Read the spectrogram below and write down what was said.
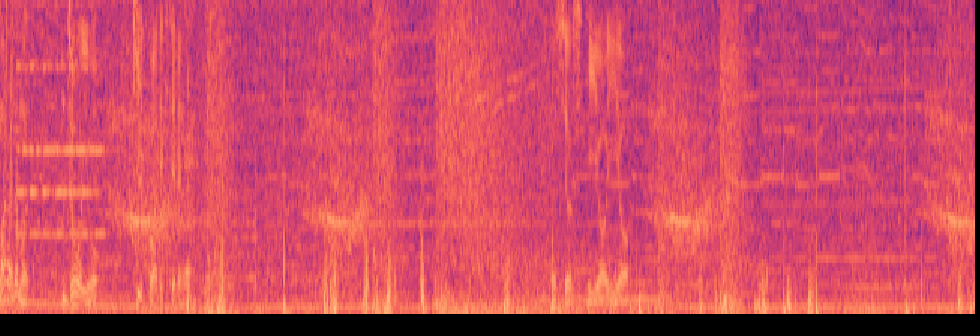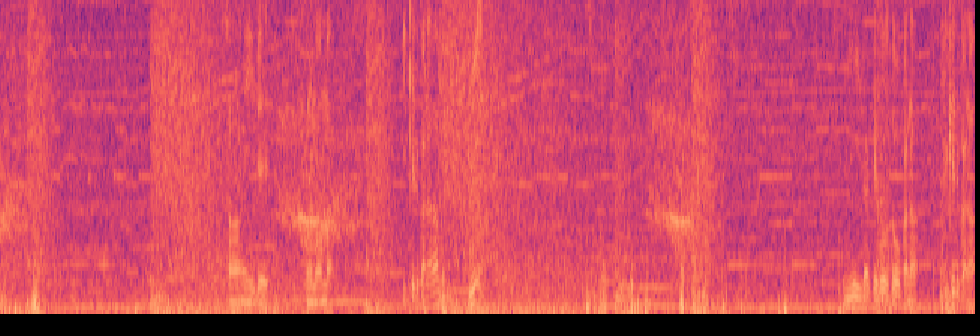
まだでも上位をキープはできてるね。よしよしいいよいいよ。3位でこのまま。いけるかな？2 2位だけどどうかな？いけるかな？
